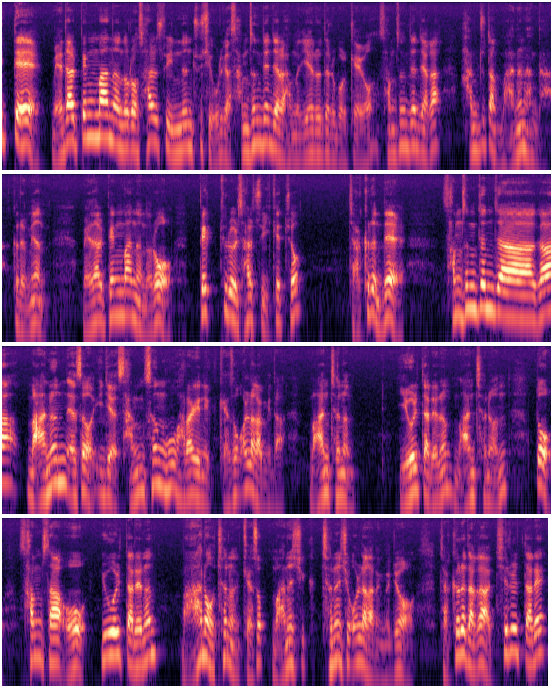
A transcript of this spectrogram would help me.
이때 매달 100만 원으로 살 수 있는 주식 우리가 삼성전자를 한번 예로 들어 볼게요. 삼성전자가 한 주당 만 원 한다. 그러면 매달 100만 원으로 100주를 살 수 있겠죠? 자, 그런데 삼성전자가 만 원에서 이제 상승 후 하락이니까 계속 올라갑니다. 만 천원, 2월 달에는 만 천원, 또 3, 4, 5, 6월 달에는 만 오천 원 계속 만 원씩, 천 원씩 올라가는 거죠. 자, 그러다가 7월 달에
